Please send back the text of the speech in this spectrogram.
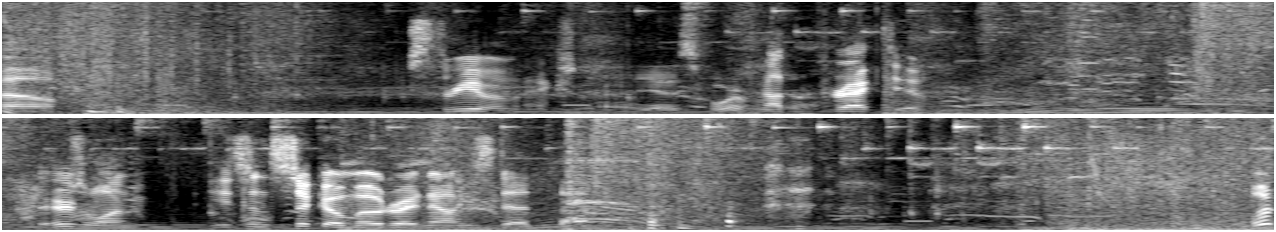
Oh. There's three of them actually. Uh, yeah, there's four of them. Not now. the correct two. There's one. He's in sicko mode right now. He's dead. what?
